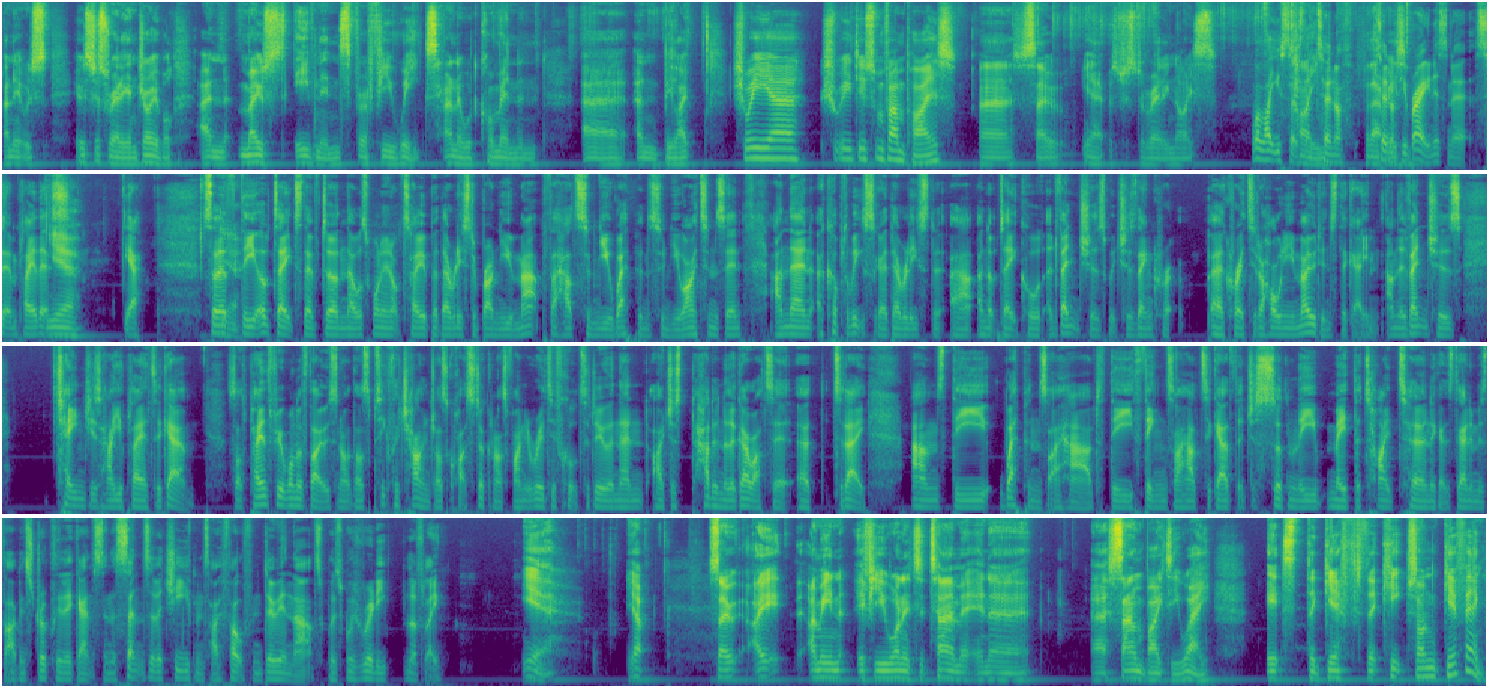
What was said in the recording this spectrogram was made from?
and it was it was just really enjoyable and most evenings for a few weeks hannah would come in and uh, and be like should we uh, should we do some vampires uh, so yeah it was just a really nice well like you said like turn off turn reason. off your brain isn't it sit and play this yeah yeah so yeah. the updates they've done, there was one in October. They released a brand new map that had some new weapons, some new items in, and then a couple of weeks ago they released uh, an update called Adventures, which has then cre- uh, created a whole new mode into the game. And Adventures changes how you play it again. So I was playing through one of those, and there was a particular challenge I was quite stuck, and I was finding it really difficult to do. And then I just had another go at it uh, today, and the weapons I had, the things I had together, just suddenly made the tide turn against the enemies that I've been struggling against, and the sense of achievement I felt from doing that was was really lovely. Yeah, yep. So I, I mean, if you wanted to term it in a, a soundbitey way, it's the gift that keeps on giving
